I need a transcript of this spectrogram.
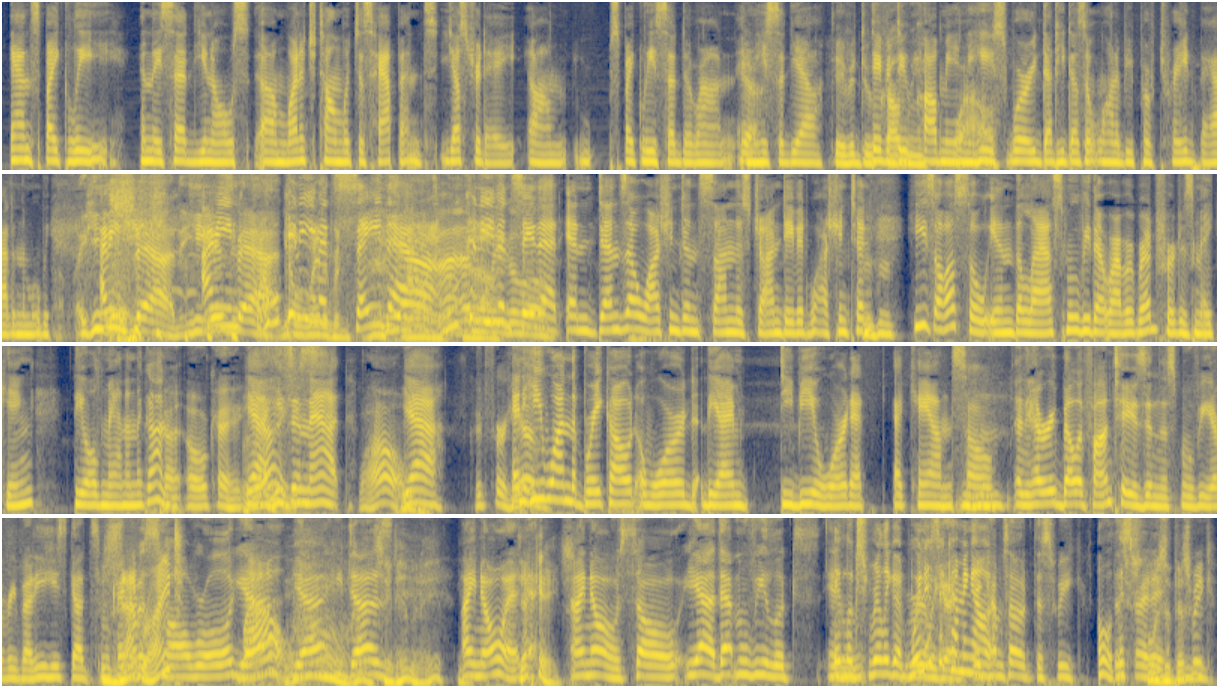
and Spike Lee. And they said, you know, um, why don't you tell him what just happened yesterday? Um, Spike Lee said to Ron, and Yeah. he said, "Yeah, David Duke David called Duke me. called me, and he's worried that he doesn't want to be portrayed bad in the movie." He is bad. He I is mean, bad. who can No even to- say that? Yeah, who can even say that? And Denzel Washington's son, this John David Washington, Mm-hmm. he's also in the last movie that Robert Redford is making, The Old Man and the Gun. Uh, okay. yeah, he's, in that. Wow. Yeah. Good for him. And he won the Breakout Award, the IMDb Award at at Cannes. So And Harry Belafonte is in this movie. Everybody, he's got some Is kind of a right? small role. Yeah, Wow. yeah, Oh, he I does. seen him in eight. I know it. Decades. I know. So yeah, that movie looks. It looks really good. When is it good. coming out? It comes out this week. Oh, this- Friday. Oh, is it this week?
